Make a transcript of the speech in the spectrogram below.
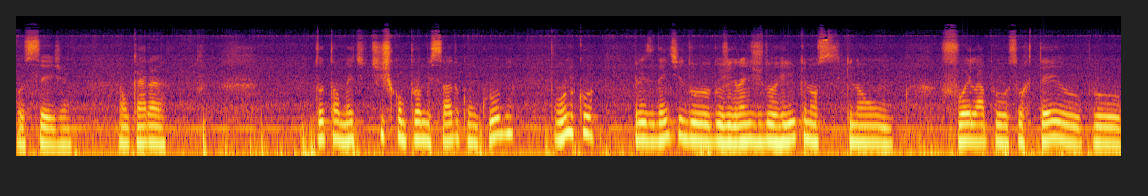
Ou seja, é um cara totalmente descompromissado com o clube. O único presidente do, dos grandes do Rio que não, que não foi lá pro sorteio, pro,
